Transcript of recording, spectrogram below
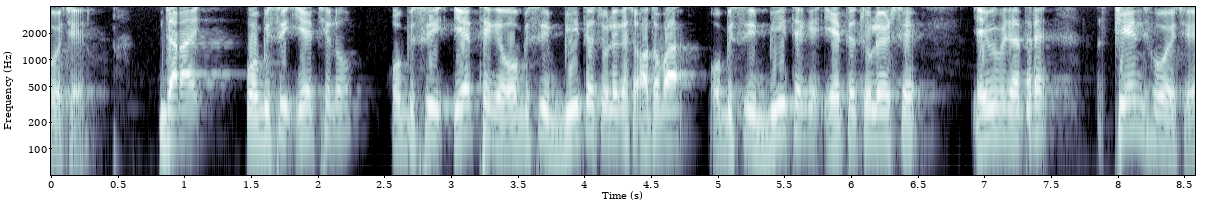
হয়েছে, যারা ওবিসি এ ছিল ওবিসি এ থেকে ওবিসি বিতে চলে গেছে অথবা ওবিসি বি থেকে এতে চলে এসেছে। এইভাবে যাদের চেঞ্জ হয়েছে।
